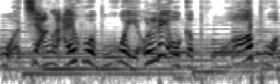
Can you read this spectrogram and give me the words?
我将来会不会有六个婆婆？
